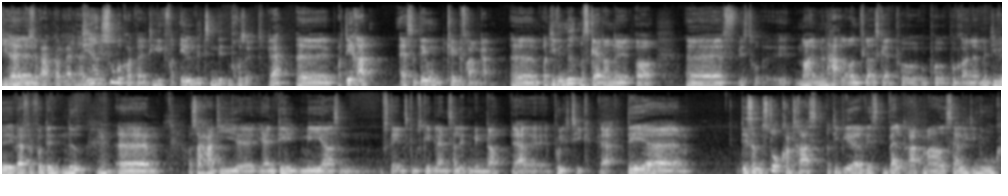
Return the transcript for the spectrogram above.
De havde Øh, øh, et ret godt valg. havde de havde et super godt valg. De gik fra 11 til 19 procent. Ja. Øh, og det er ret, altså det er jo en kæmpe fremgang. Øh, og de vil ned med skatterne, og øh, jeg tror, øh, nej, man har allerede en flad skat på, på, på Grønland, men de vil i hvert fald få den ned. Mm. Øh, og så har de øh, ja, en del mere, sådan, staten skal måske blande sig lidt mindre Ja. øh, politik. Ja. Det, øh, det er sådan en stor kontrast, og de bliver vist valgt ret meget, særligt i Nuuk,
